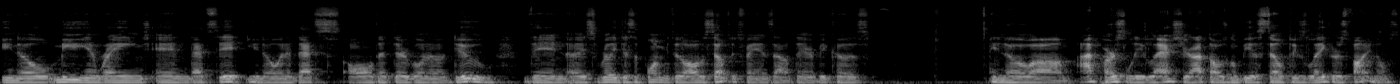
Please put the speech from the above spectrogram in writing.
you know, median range. And that's it, you know, and if that's all that they're going to do, then uh, it's really disappointing to all the Celtics fans out there because, you know, um, I personally, last year, I thought it was going to be a Celtics-Lakers finals,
